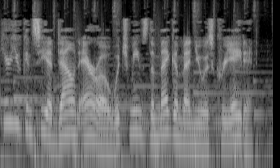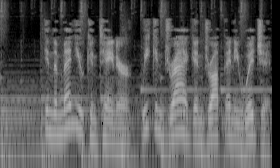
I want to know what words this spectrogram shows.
Here you can see a down arrow which means the mega menu is created. In the menu container, we can drag and drop any widget.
